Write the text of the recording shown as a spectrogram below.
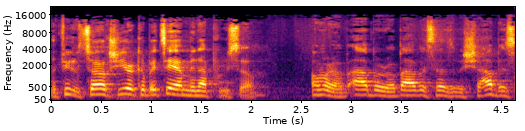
l'fikach tzarach shir kab'tzeya mina prusa. Omer Rab Abba, Rab Abba says Shabbos.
